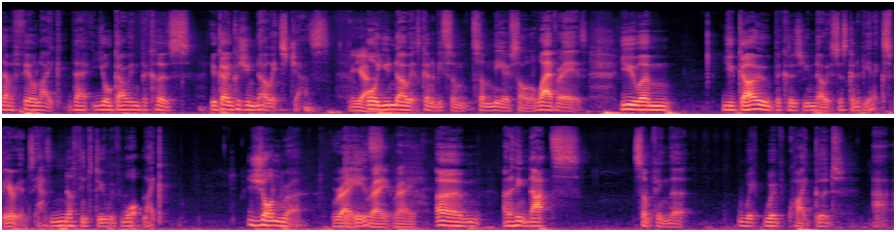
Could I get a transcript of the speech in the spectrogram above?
never feel like that you're going because you're going because you know it's jazz, Yeah. or you know it's going to be some some neo soul or whatever it is. You um you go because you know it's just going to be an experience. It has nothing to do with what like genre right it is. right right Um, and I think that's something that we're, we're quite good at.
